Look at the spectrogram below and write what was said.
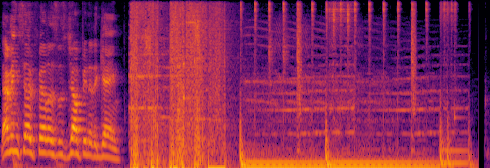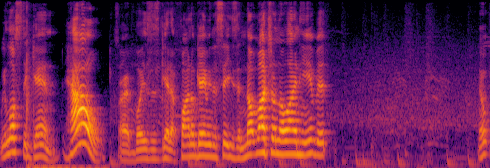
That being said, fellas, let's jump into the game. We lost again. How? All right, boys, let's get it. Final game of the season. Not much on the line here, but... Nope.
